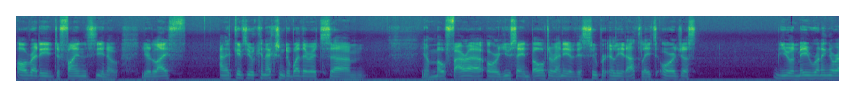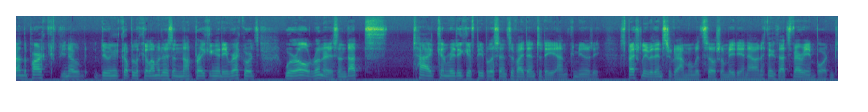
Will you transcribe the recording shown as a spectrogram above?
already defines you know your life, and it gives you a connection to whether it's um, you know Mo Farah or Usain Bolt or any of the super elite athletes, or just you and me running around the park, you know, doing a couple of kilometers and not breaking any records. We're all runners, and that tag can really give people a sense of identity and community, especially with Instagram and with social media now. And I think that's very important.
